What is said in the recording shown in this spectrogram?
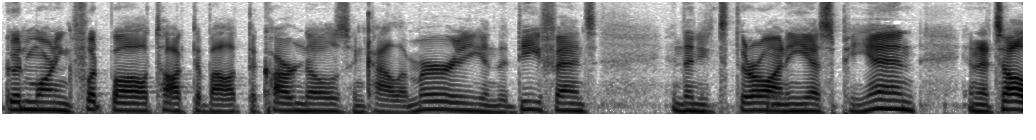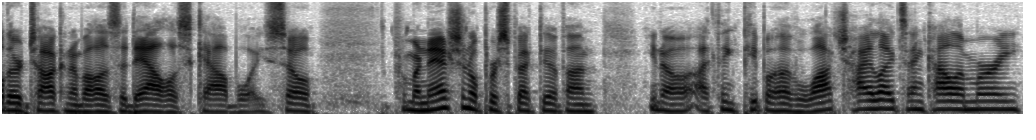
Good Morning Football talked about the Cardinals and Kyler Murray and the defense, and then you throw on ESPN, and that's all they're talking about is the Dallas Cowboys. So, from a national perspective, I'm you know, I think people have watched highlights on Kyler Murray,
